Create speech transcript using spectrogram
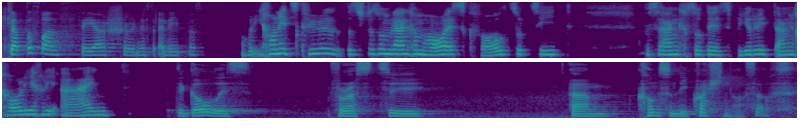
Ich glaube, das war ein sehr schönes Erlebnis. Aber ich habe jetzt das Gefühl, das ist das, was mir eigentlich am HS gefällt zurzeit dass eigentlich so der Spirit eigentlich alle ein bisschen eint. The goal is for us to um, constantly question ourselves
